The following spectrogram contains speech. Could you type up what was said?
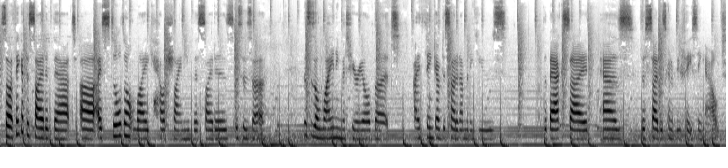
So I think I've decided that uh, I still don't like how shiny this side is. This is a this is a lining material, but I think I've decided I'm going to use the back side as the side that's going to be facing out.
